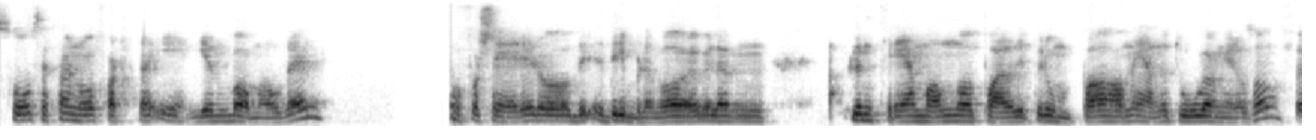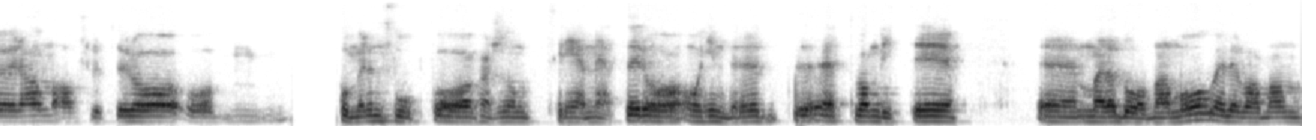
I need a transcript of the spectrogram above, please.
så, setter han nå fart fra egen banehalvdel og forserer og dribler vel en, en tre mann og et par av de på rumpa han ene to ganger og sånn, før han avslutter og, og, kommer en fot på kanskje sånn tre meter og, og hindrer et, et vanvittig eh, Maradona-mål, eller hva man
